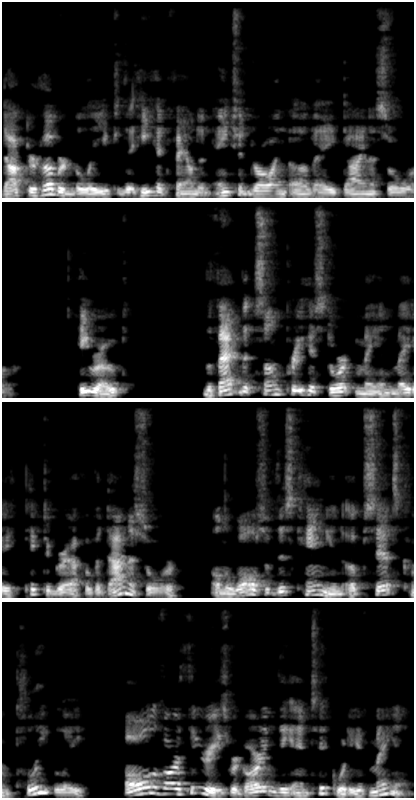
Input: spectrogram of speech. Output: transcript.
Dr. Hubbard believed that he had found an ancient drawing of a dinosaur. He wrote, The fact that some prehistoric man made a pictograph of a dinosaur on the walls of this canyon upsets completely all of our theories regarding the antiquity of man.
